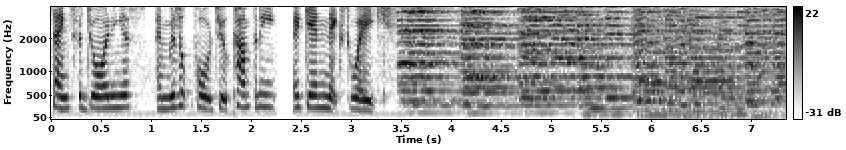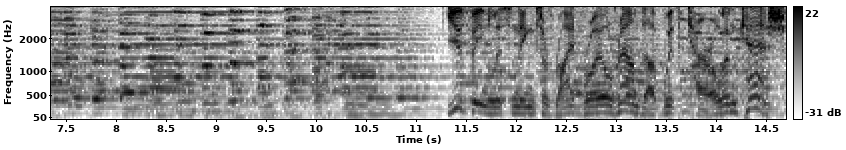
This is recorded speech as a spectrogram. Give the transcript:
Thanks for joining us, and we look forward to your company again next week. You've been listening to Right Royal Roundup with Carolyn Cash.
